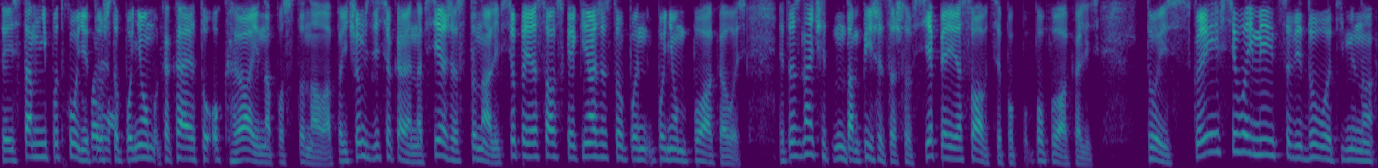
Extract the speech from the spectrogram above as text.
То есть там не подходит то, Понятно. что по нем какая-то окраина постонала. Причем здесь окраина? Все же стонали. Все Переяславское княжество по, по нем плакалось. Это значит, ну там пишется, что все переяславцы поп- поплакались. То есть, скорее всего, имеется в виду вот именно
